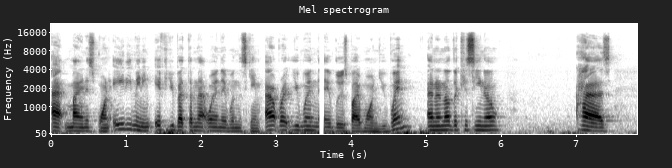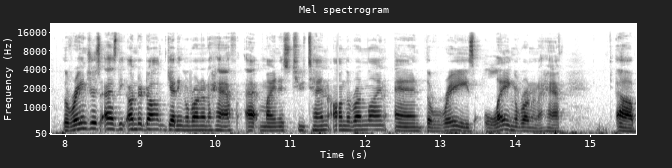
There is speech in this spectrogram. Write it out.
at minus 180, meaning if you bet them that way and they win this game outright, you win. They lose by one, you win. And another casino has the Rangers as the underdog getting a run and a half at minus 210 on the run line, and the Rays laying a run and a half uh,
